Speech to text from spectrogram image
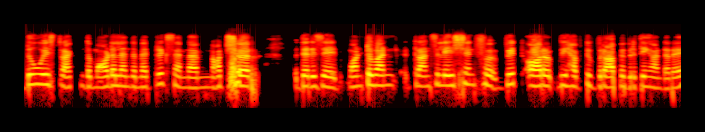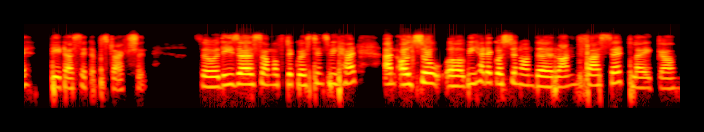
do is track the model and the metrics. And I'm not sure there is a one-to-one -one translation for with, or we have to wrap everything under a data set abstraction. So these are some of the questions we had. And also uh, we had a question on the run facet, like um,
